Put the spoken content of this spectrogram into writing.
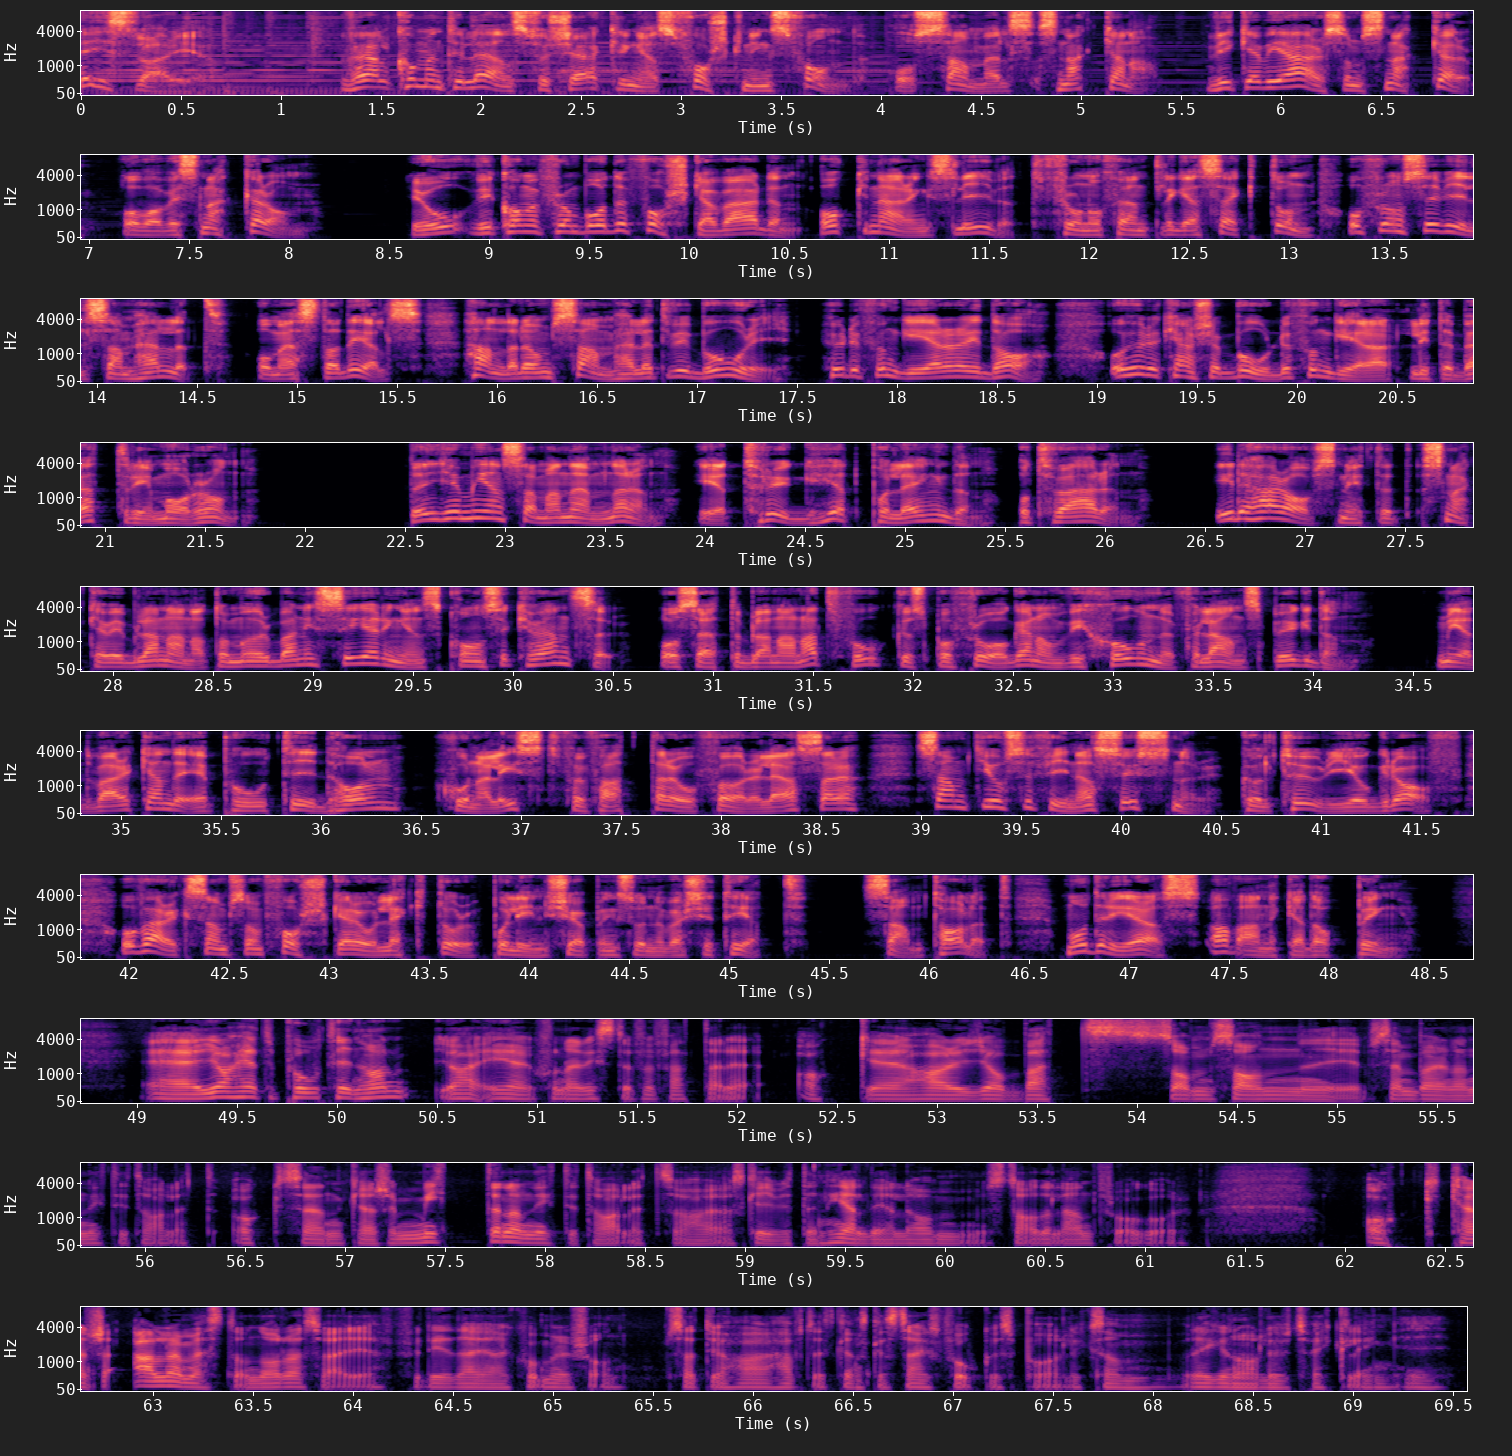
Hej Sverige! Välkommen till Länsförsäkringars forskningsfond och Samhällssnackarna. Vilka vi är som snackar och vad vi snackar om. Jo, vi kommer från både forskarvärlden och näringslivet, från offentliga sektorn och från civilsamhället. Och mestadels handlar det om samhället vi bor i, hur det fungerar idag och hur det kanske borde fungera lite bättre imorgon. Den gemensamma nämnaren är trygghet på längden och tvären. I det här avsnittet snackar vi bland annat om urbaniseringens konsekvenser och sätter bland annat fokus på frågan om visioner för landsbygden. Medverkande är Po Tidholm, journalist, författare och föreläsare samt Josefina Syssner, kulturgeograf och verksam som forskare och lektor på Linköpings universitet. Samtalet modereras av Annika Dopping. Eh, jag heter Po Tidholm, jag är journalist och författare och eh, har jobbat som sån sedan början av 90-talet. Och sen kanske mitten av 90-talet så har jag skrivit en hel del om stad och landfrågor. Och kanske allra mest om norra Sverige, för det är där jag kommer ifrån. Så att jag har haft ett ganska starkt fokus på liksom regional utveckling i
